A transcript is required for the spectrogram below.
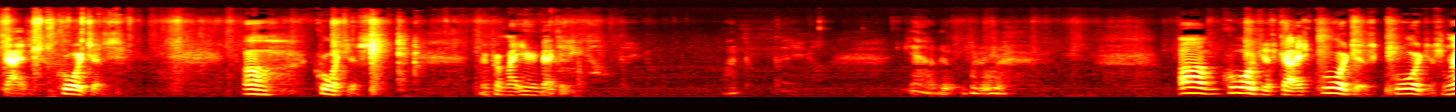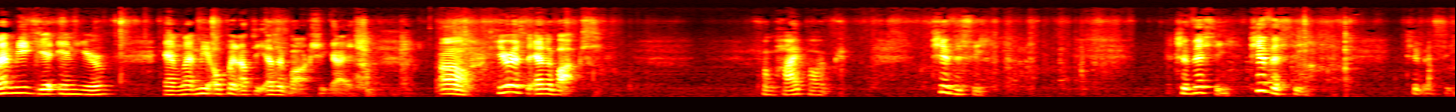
guys. Gorgeous. Oh, gorgeous. Let me put my earring back in. What? Yeah. Oh, gorgeous, guys. Gorgeous. Gorgeous. Let me get in here and let me open up the other box, you guys. Oh, here is the other box from Hyde Park. Tivisiy. Tivisiy. Tivisiy. Tivisiy.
